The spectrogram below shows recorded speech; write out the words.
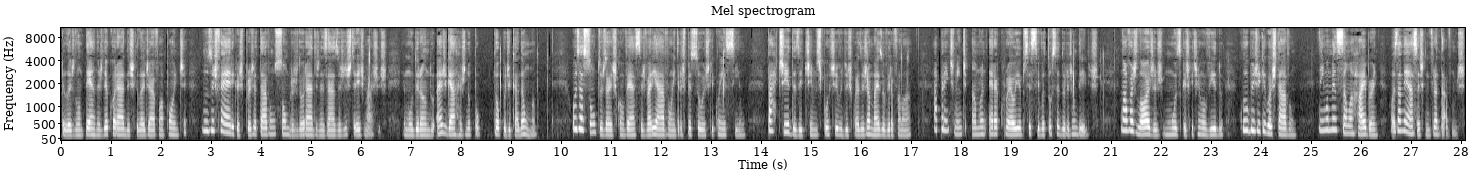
Pelas lanternas decoradas que ladeavam a ponte, luzes féricas projetavam sombras douradas nas asas dos três machos, emoldurando as garras no topo de cada uma. Os assuntos das conversas variavam entre as pessoas que conheciam, partidas e times esportivos dos quais eu jamais ouvira falar, Aparentemente, Amon era cruel e obsessiva torcedora de um deles. Novas lojas, músicas que tinham ouvido, clubes de que gostavam. Nenhuma menção a Highburn ou as ameaças que enfrentávamos.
